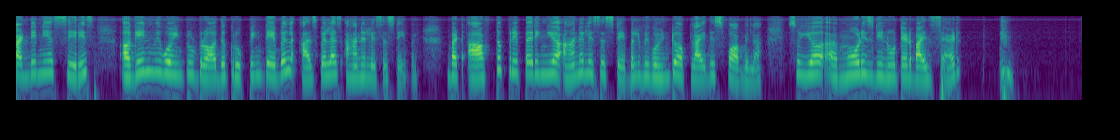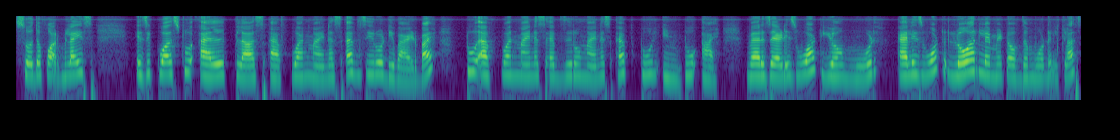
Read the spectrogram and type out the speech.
continuous series again we're going to draw the grouping table as well as analysis table. But after preparing your analysis table we're going to apply this formula. So your uh, mode is denoted by z. So the formula is is equals to L plus F1 minus F0 divided by 2 F1 minus F0 minus F2 into I where Z is what? Your mode L is what? Lower limit of the model class.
